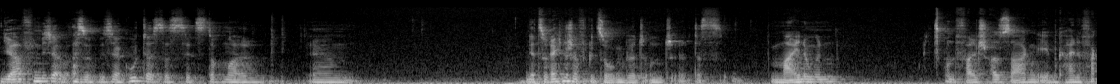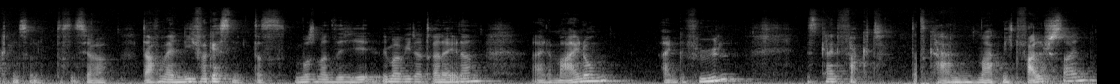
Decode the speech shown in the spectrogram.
Ja, finde ich, also ist ja gut, dass das jetzt doch mal ähm, ja, zur Rechenschaft gezogen wird und äh, dass Meinungen und Falschaussagen eben keine Fakten sind. Das ist ja, darf man ja nie vergessen. Das muss man sich je, immer wieder daran erinnern. Eine Meinung, ein Gefühl ist kein Fakt. Das kann, mag nicht falsch sein,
